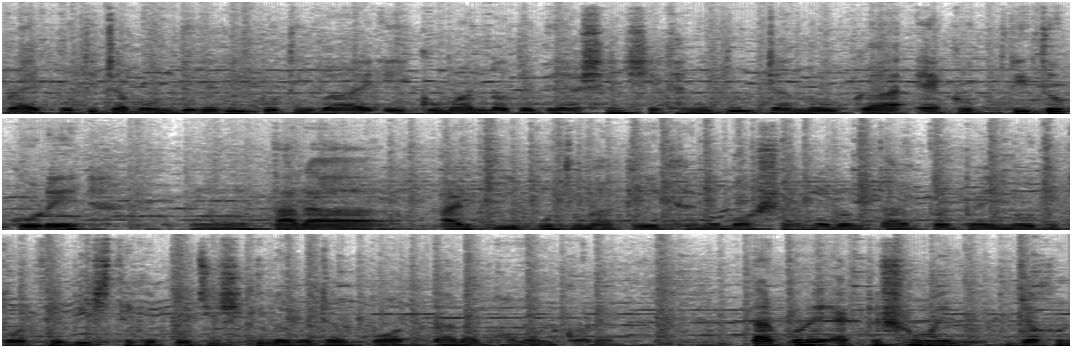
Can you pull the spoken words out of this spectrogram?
প্রায় প্রতিটা মন্দিরেরই প্রতিভা এই কুমার নদে দিয়ে আসেন। সেখানে দুইটা নৌকা একত্রিত করে তারা আর কি প্রতিমাকে এখানে বসান এবং তারপর প্রায় নদীপথে বিশ থেকে পঁচিশ কিলোমিটার পথ তারা ভ্রমণ করেন। তারপরে একটা সময় যখন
